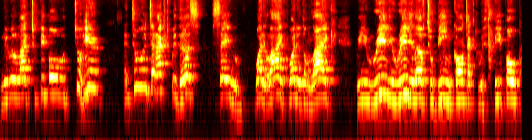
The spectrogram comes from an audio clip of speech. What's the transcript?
We would like to people to hear and to interact with us, say what you like, what you don't like, we really, really love to be in contact with people.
